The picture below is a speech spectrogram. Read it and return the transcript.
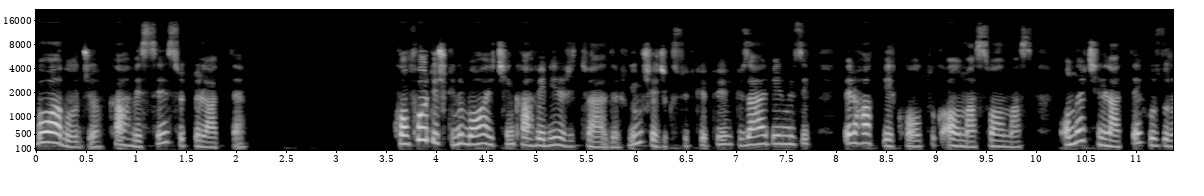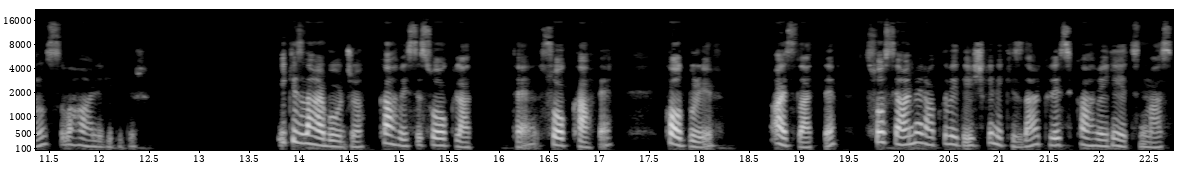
Boğa burcu, kahvesi sütlü latte. Konfor düşkünü boğa için kahve bir ritüeldir. Yumuşacık süt köpüğü, güzel bir müzik ve rahat bir koltuk olmazsa olmaz. Onlar için latte huzurun sıvı hali gibidir. İkizler Burcu, kahvesi soğuk latte, soğuk kahve, cold brew, ice latte. Sosyal meraklı ve değişken ikizler klasik kahveyle yetinmez.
